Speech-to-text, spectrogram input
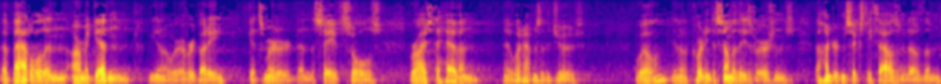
a battle in Armageddon, you know, where everybody gets murdered and the saved souls rise to heaven. Uh, what happens to the Jews? Well, you know, according to some of these versions, 160,000 of them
